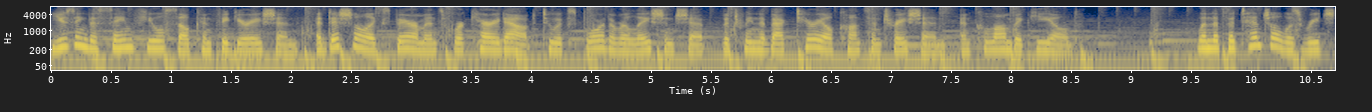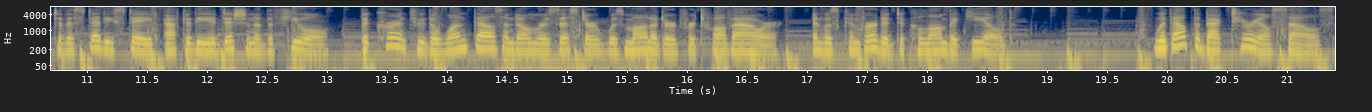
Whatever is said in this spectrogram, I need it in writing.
Using the same fuel cell configuration, additional experiments were carried out to explore the relationship between the bacterial concentration and coulombic yield. When the potential was reached to the steady state after the addition of the fuel, the current through the 1000 ohm resistor was monitored for 12 hour and was converted to coulombic yield. Without the bacterial cells,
